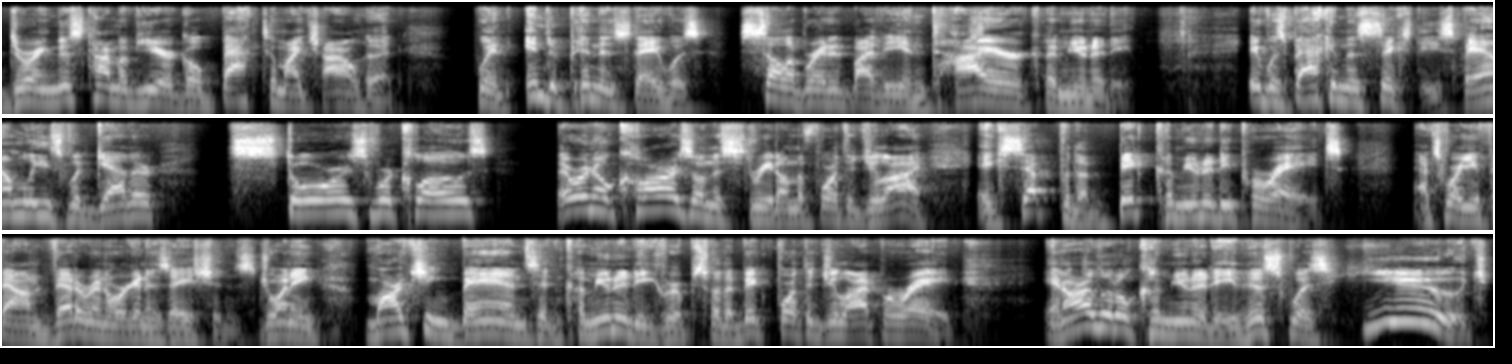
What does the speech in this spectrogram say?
during this time of year go back to my childhood when Independence Day was celebrated by the entire community. It was back in the 60s. Families would gather, stores were closed. There were no cars on the street on the 4th of July except for the big community parades. That's where you found veteran organizations joining marching bands and community groups for the big 4th of July parade. In our little community, this was huge.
